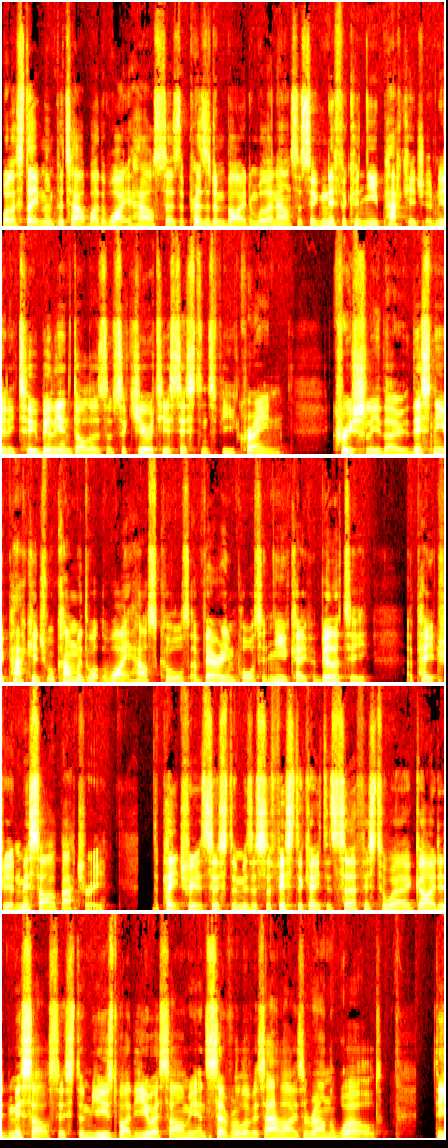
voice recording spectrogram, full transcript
Well, a statement put out by the White House says that President Biden will announce a significant new package of nearly $2 billion of security assistance for Ukraine. Crucially, though, this new package will come with what the White House calls a very important new capability a Patriot missile battery. The Patriot system is a sophisticated surface to air guided missile system used by the US Army and several of its allies around the world. The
